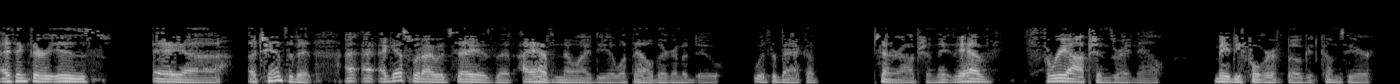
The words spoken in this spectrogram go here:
I, think there is a uh, a chance of it. I, I, I guess what I would say is that I have no idea what the hell they're going to do with the backup center option. They they have three options right now, maybe four if Bogut comes here.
